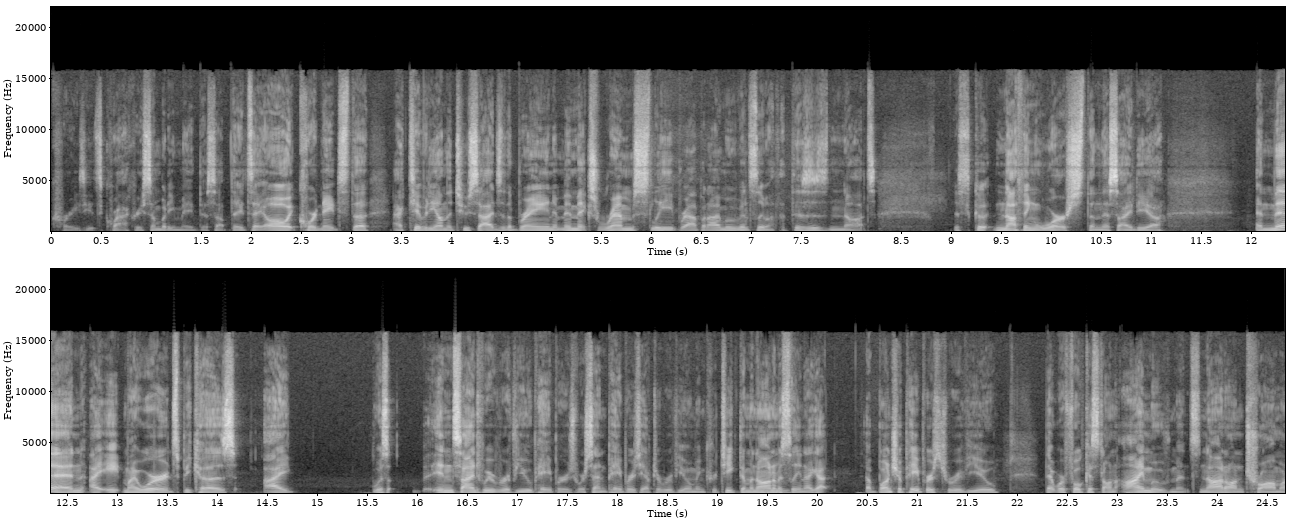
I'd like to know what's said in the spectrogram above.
crazy. It's quackery. Somebody made this up." They'd say, "Oh, it coordinates the activity on the two sides of the brain. It mimics REM sleep, rapid eye movement sleep." I thought this is nuts. It's nothing worse than this idea. And then I ate my words because I was in science we review papers we're sent papers you have to review them and critique them anonymously mm-hmm. and i got a bunch of papers to review that were focused on eye movements not on trauma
